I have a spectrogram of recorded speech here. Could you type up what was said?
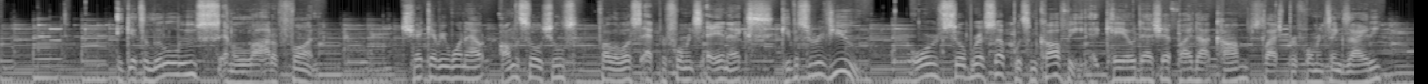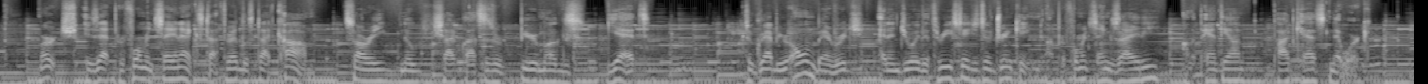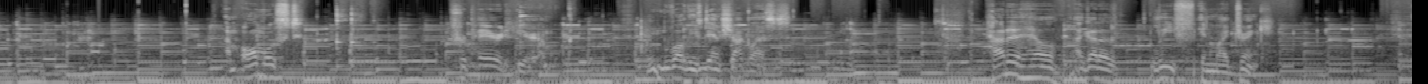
It gets a little loose and a lot of fun. Check everyone out on the socials. Follow us at Performance ANX. Give us a review or sober us up with some coffee at ko-fi.com slash performance anxiety. Merch is at performanceanx.threadless.com. Sorry, no shot glasses or beer mugs yet. So grab your own beverage and enjoy the three stages of drinking on Performance Anxiety on the Pantheon Podcast Network. I'm almost prepared here. I'm, move all these damn shot glasses. How the hell I got a leaf in my drink?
